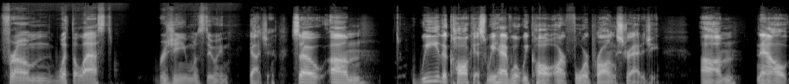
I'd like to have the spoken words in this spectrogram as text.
from what the last regime was doing? Gotcha. So, um, we the caucus, we have what we call our four prong strategy. Um, now,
